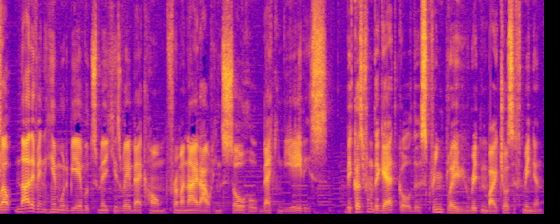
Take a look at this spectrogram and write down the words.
Well, not even him would be able to make his way back home from a night out in Soho back in the 80s. Because from the get-go, the screenplay written by Joseph Minion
